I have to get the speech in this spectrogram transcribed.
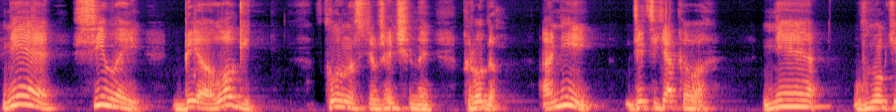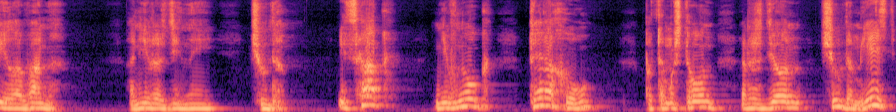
Не силой биологии, склонностью женщины к родам. Они, дети Якова, не внуки Лавана – они рождены чудом. Исхак не внук Тераху, потому что он рожден чудом. Есть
